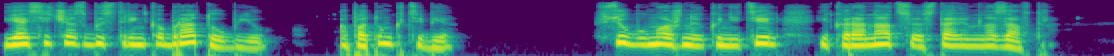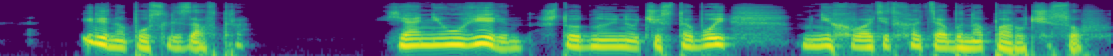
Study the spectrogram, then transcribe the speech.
«Я сейчас быстренько брата убью, а потом к тебе. Всю бумажную канитель и коронацию оставим на завтра. Или на послезавтра. Я не уверен, что одной ночи с тобой мне хватит хотя бы на пару часов».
